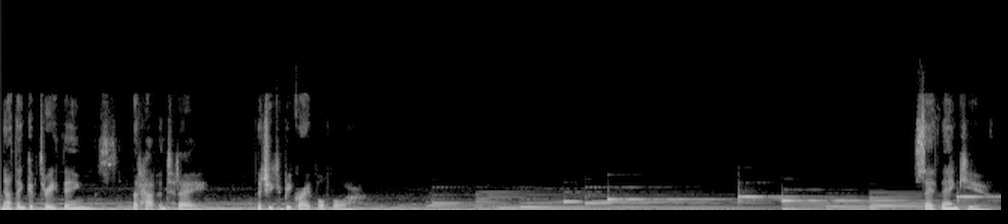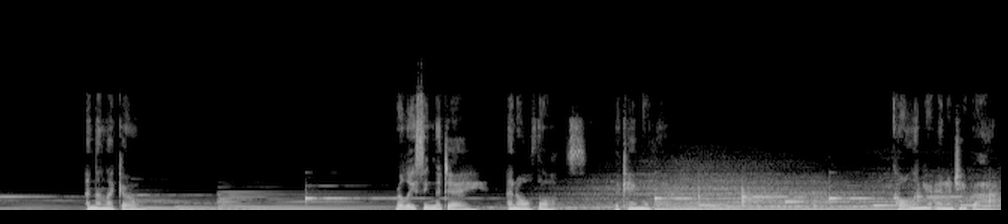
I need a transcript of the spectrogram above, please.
Now think of three things that happened today that you can be grateful for. Say thank you and then let go. releasing the day and all thoughts that came with it. Calling your energy back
